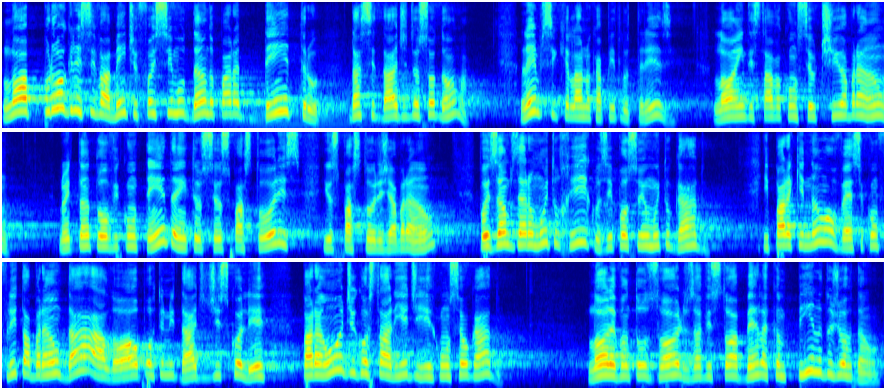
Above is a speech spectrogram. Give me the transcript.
Ló progressivamente foi se mudando para dentro da cidade de Sodoma. Lembre-se que lá no capítulo 13, Ló ainda estava com seu tio Abraão. No entanto, houve contenda entre os seus pastores e os pastores de Abraão, pois ambos eram muito ricos e possuíam muito gado. E para que não houvesse conflito, Abraão dá a Ló a oportunidade de escolher para onde gostaria de ir com o seu gado. Ló levantou os olhos, avistou a bela campina do Jordão,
